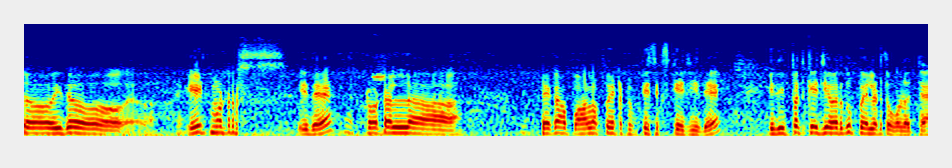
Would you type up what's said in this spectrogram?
ಸೊ ಇದು ಏಯ್ಟ್ ಮೋಟರ್ಸ್ ಇದೆ. Total take off all of eight fifty six K G ಇದೆ. ಇದು ಇಪ್ಪತ್ತು ಕೆ ಜಿವರೆಗೂ ಪೈಲಟ್ ತೊಗೊಳುತ್ತೆ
